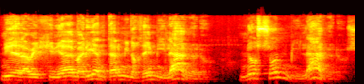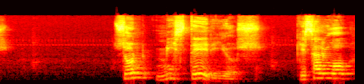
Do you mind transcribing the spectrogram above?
ni de la Virginidad de María en términos de milagro. No son milagros. Son misterios, que es algo,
